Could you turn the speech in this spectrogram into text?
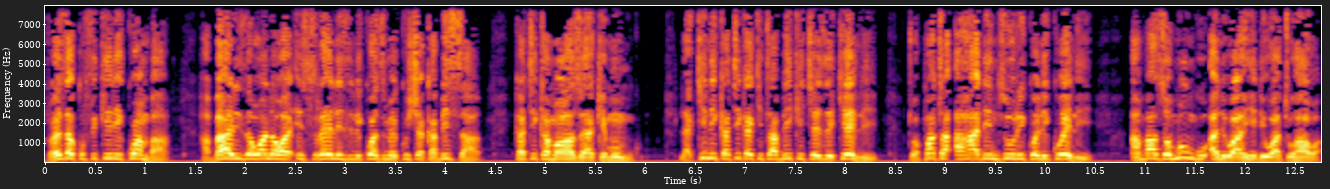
twaweza kufikiri kwamba habari za wana wa israeli zilikuwa zimekwisha kabisa katika mawazo yake mungu lakini katika kitabu hiki cha ezekieli twapata ahadi nzuri kwelikweli kweli, ambazo mungu aliwaahidi watu hawa.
